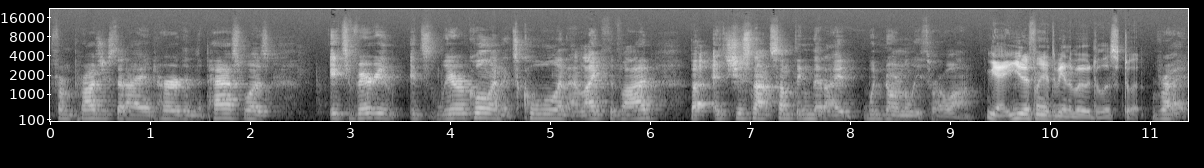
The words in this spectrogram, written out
from projects that I had heard in the past, was it's very it's lyrical and it's cool and I like the vibe, but it's just not something that I would normally throw on. Yeah, you definitely have to be in the mood to listen to it. Right.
